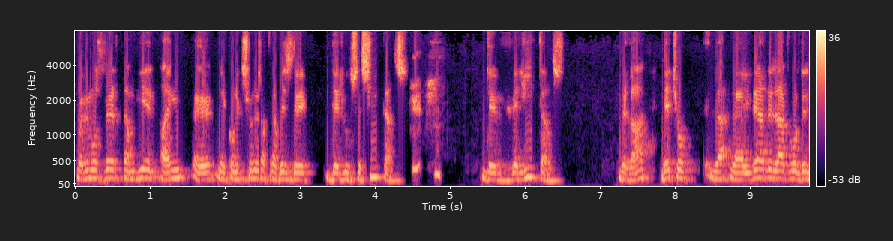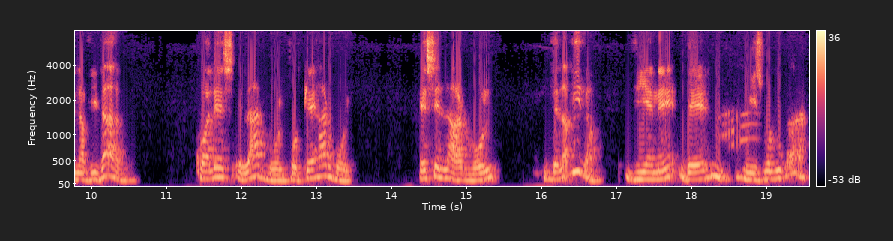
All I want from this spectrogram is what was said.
Podemos ver también, hay eh, conexiones a través de, de lucecitas, de velitas, ¿verdad? De hecho, la, la idea del árbol de Navidad ¿Cuál es el árbol? ¿Por qué árbol? Es el árbol de la vida. Viene del mismo lugar.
